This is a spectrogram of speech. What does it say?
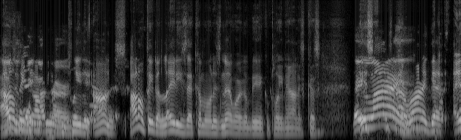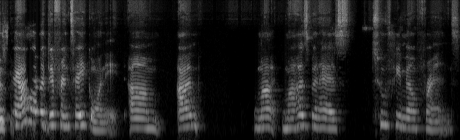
I I'll don't think y'all being completely honest. I don't think the ladies that come on this network are being completely honest because They it's, it's lying. ironic that it's, I have a different take on it. Um, I'm my my husband has two female friends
